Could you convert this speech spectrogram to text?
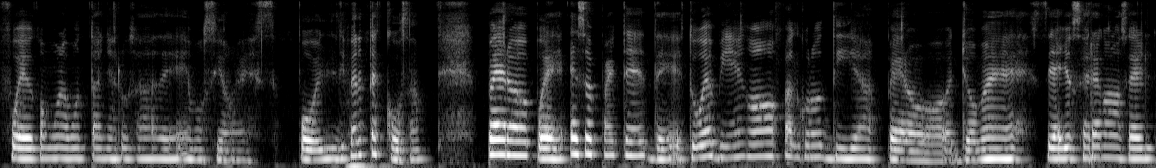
fue como una montaña rusa de emociones por diferentes cosas. Pero pues eso es parte de, estuve bien off algunos días, pero yo me, ya yo sé reconocer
